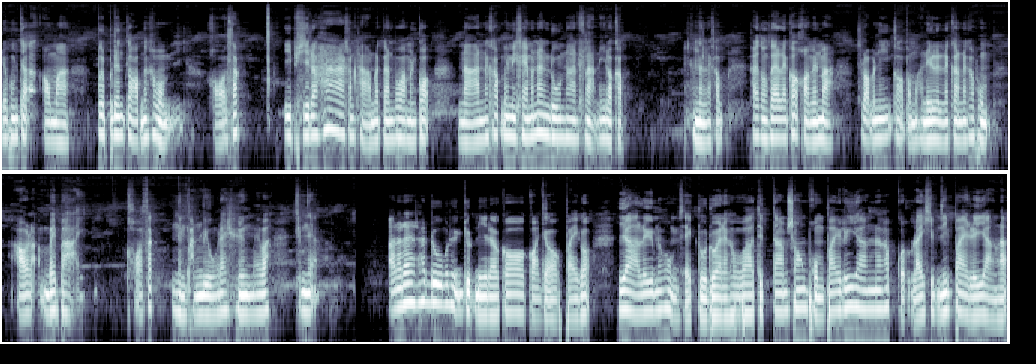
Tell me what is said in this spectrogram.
เดี๋ยวผมจะเอามาเปิดประเด็นตอบนะครับผมขอสักอีพีละห้าคำถามแล้วกันเพราะว่ามันก็นานนะครับ ไม่มีใครมานั่งดูนานขนาดนี้หรอกครับนั่นแหละครับใครสงสัยอะไรก็คอมเมนต์มาสำหรับวันนี้ก็ประมาณนี้เลยแล้วกันนะครับ ผมเอาละบายบายขอสักหนึ่งพันวิวได้ถึงไหมวะคลิปเนี้ย อันนั้นถ้าดูมาถึงจุดนี้แล้วก็ก่อนจะออกไปก็อย่าลืมนะผมเสกดูด้วยนะครับ ว่าติดตามช่องผมไปหรือยังนะครับ กดไลค์คลิปนี้ไปหรือยังละ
